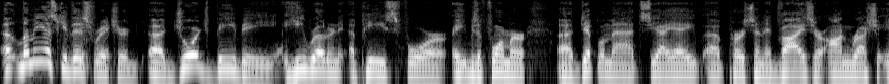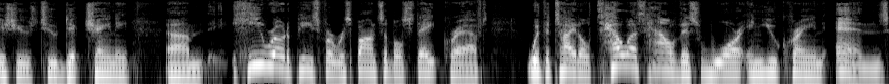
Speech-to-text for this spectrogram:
Uh, let me ask you this, Richard. Uh, George Beebe, he wrote an, a piece for, he was a former uh, diplomat, CIA uh, person, advisor on Russia issues to Dick Cheney. Um, he wrote a piece for Responsible Statecraft with the title, Tell Us How This War in Ukraine Ends.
